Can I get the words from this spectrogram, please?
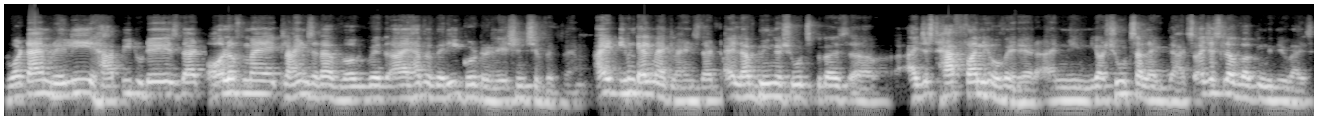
what I'm really happy today is that all of my clients that I've worked with, I have a very good relationship with them. I even tell my clients that I love doing your shoots because uh, I just have fun over here. I mean, your shoots are like that. So I just love working with you guys.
